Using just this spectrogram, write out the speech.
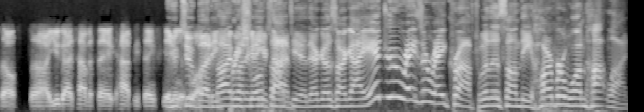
So uh, you guys have a th- happy Thanksgiving. you as too, well. buddy. Bye, Appreciate buddy. We'll your talk time. to you. There goes our guy, Andrew Razor Raycroft, with us on the Harbor One Hotline.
